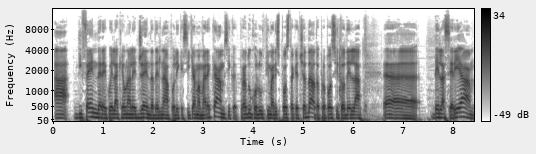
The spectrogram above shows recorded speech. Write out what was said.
a difendere quella che è una leggenda del Napoli che si chiama Marek Hamsik. Traduco l'ultima risposta che ci ha dato a proposito della, eh, della Serie A.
